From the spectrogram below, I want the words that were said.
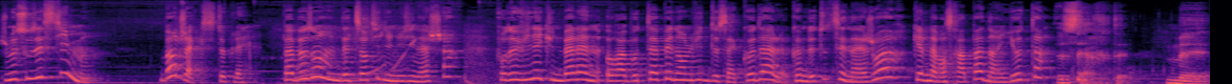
Je me sous-estime. Borjak, s'il te plaît. Pas besoin d'être sorti d'une usine à chat pour deviner qu'une baleine aura beau taper dans le vide de sa caudale, comme de toutes ses nageoires, qu'elle n'avancera pas d'un iota. Certes, mais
